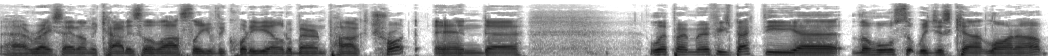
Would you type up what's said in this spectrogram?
Uh, race 8 on the card is the last leg of the Quaddy the Park Trot. And uh, Lepo Murphy's back, the uh, the horse that we just can't line up.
